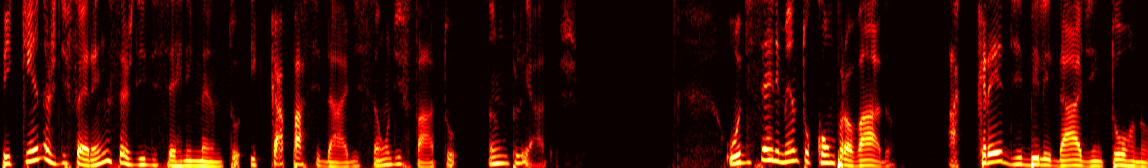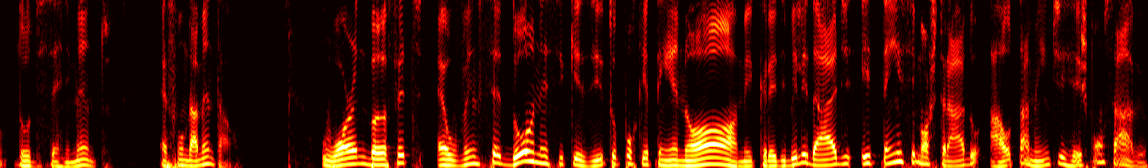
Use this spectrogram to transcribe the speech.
Pequenas diferenças de discernimento e capacidade são de fato ampliadas. O discernimento comprovado, a credibilidade em torno do discernimento, é fundamental. Warren Buffett é o vencedor nesse quesito porque tem enorme credibilidade e tem se mostrado altamente responsável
